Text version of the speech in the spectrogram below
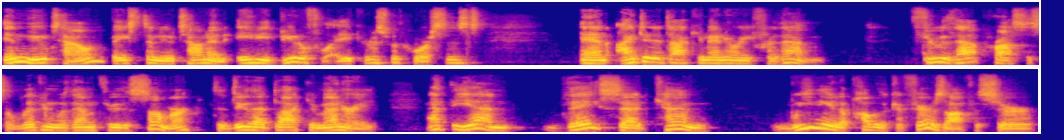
in Newtown, based in Newtown, and 80 beautiful acres with horses. And I did a documentary for them through that process of living with them through the summer to do that documentary, at the end, they said, Ken, we need a public affairs officer.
